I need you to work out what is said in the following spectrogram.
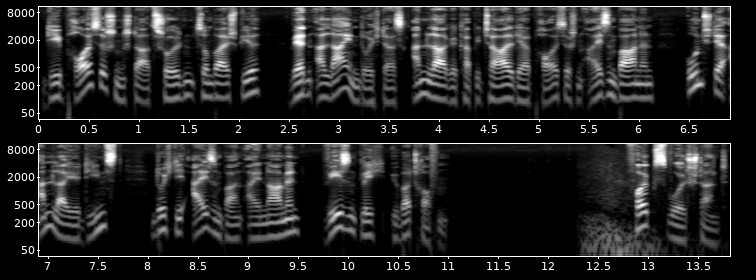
Die preußischen Staatsschulden zum Beispiel werden allein durch das Anlagekapital der preußischen Eisenbahnen und der Anleihedienst durch die Eisenbahneinnahmen wesentlich übertroffen. Volkswohlstand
